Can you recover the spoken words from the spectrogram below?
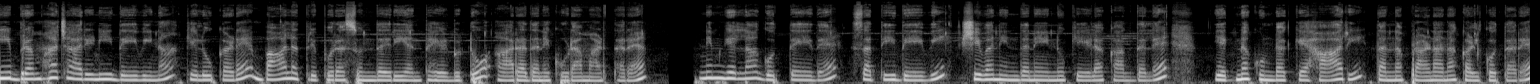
ಈ ಬ್ರಹ್ಮಚಾರಿಣಿ ದೇವಿನ ಕೆಲವು ಕಡೆ ಬಾಲ ತ್ರಿಪುರ ಸುಂದರಿ ಅಂತ ಹೇಳ್ಬಿಟ್ಟು ಆರಾಧನೆ ಕೂಡ ಮಾಡ್ತಾರೆ. ನಿಮಗೆಲ್ಲ ಗೊತ್ತೇ ಇದೆ ಸತಿ ದೇವಿ ಶಿವನಿಂದನೆಯನ್ನು ಕೇಳೋಕ್ಕಾಗ್ದಲೇ ಯಜ್ಞಕುಂಡಕ್ಕೆ ಹಾರಿ ತನ್ನ ಪ್ರಾಣನ ಕಳ್ಕೊತಾರೆ.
